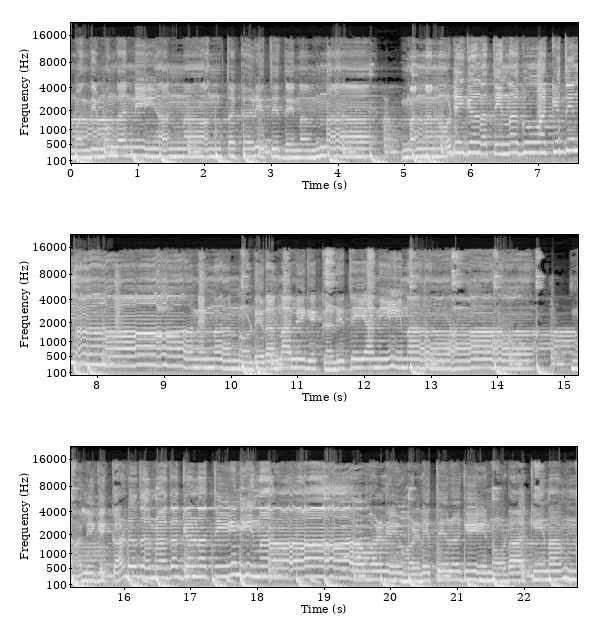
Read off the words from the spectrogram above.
ಮಂದಿ ಮುಂದೆ ನೀ ಅನ್ನ ಅಂತ ಕರಿತಿದ್ದೆ ನನ್ನ. ನನ್ನ ನೋಡಿ ಗೆಳತಿ ನಗು ಹಾಕಿದಿನ ನಿನ್ನ ನೋಡಿರ ನಾಲಿಗೆ ಕಡಿತೀಯ ನೀನ? ನಾಲಿಗೆ ಕಡದ ಮ್ಯಾಗ ಗೆಳತಿ ನೀನ? ಒಳ್ಳೆ ಒಳ್ಳೆ ತಿರುಗಿ ನೋಡಾಕಿ ನನ್ನ.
